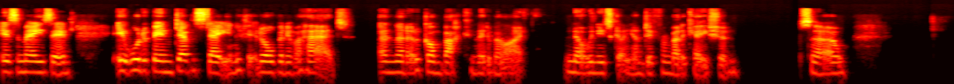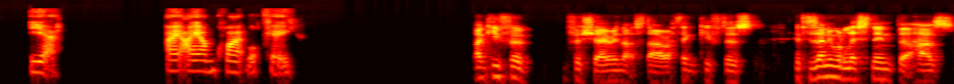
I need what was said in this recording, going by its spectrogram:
is amazing. It would have been devastating if it had all been in my head. And then I'd have gone back and they'd have been like, no, we need to get you on different medication. So, yeah, I, I am quite lucky. Thank you for for sharing that, Star. I think if there's if there's anyone listening that has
